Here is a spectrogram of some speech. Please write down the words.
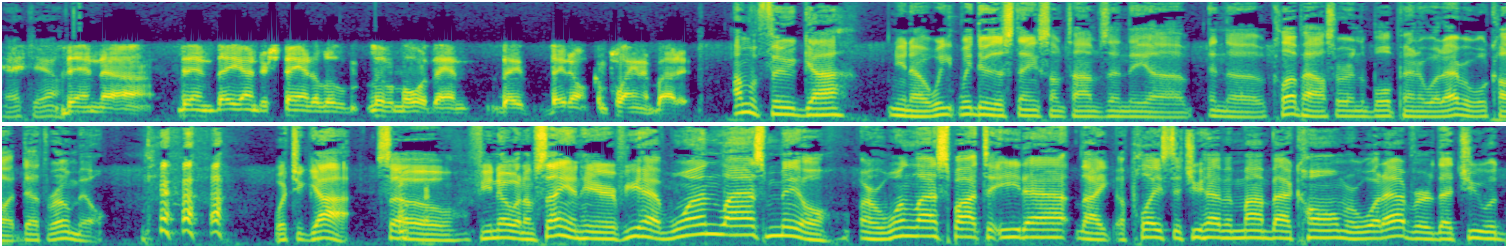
Heck yeah. Then uh, then they understand a little little more than they they don't complain about it. I'm a food guy. You know, we, we do this thing sometimes in the uh, in the clubhouse or in the bullpen or whatever. We'll call it death row meal. what you got? So if you know what I'm saying here, if you have one last meal or one last spot to eat at, like a place that you have in mind back home or whatever that you would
